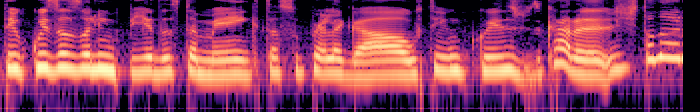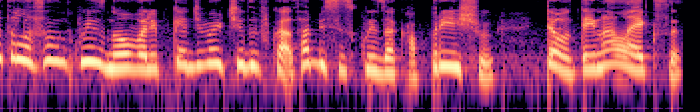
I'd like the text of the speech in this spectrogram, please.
Tem o quiz das Olimpíadas também, que tá super legal. Tem um quiz. de- Cara, a gente toda hora tá lançando um quiz novo ali, porque é divertido ficar. Sabe esses quiz da Capricho? Então, tem na Alexa.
